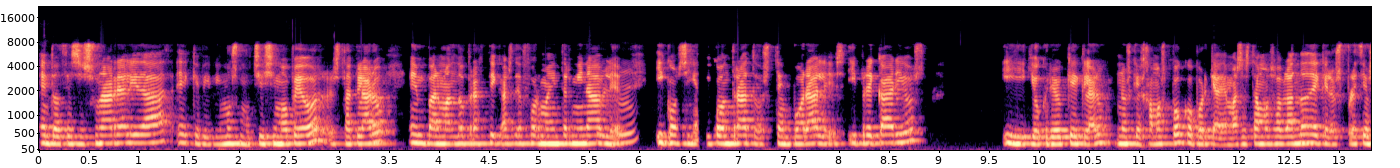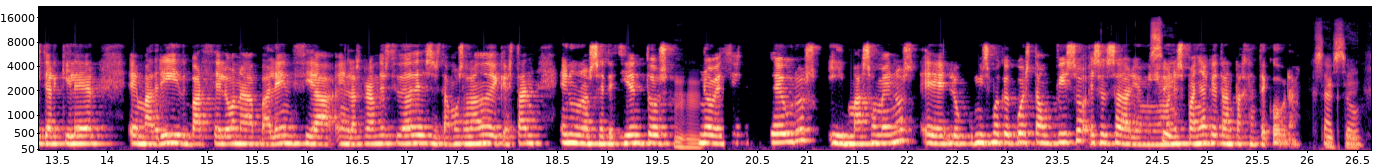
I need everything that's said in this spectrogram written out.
Entonces es una realidad eh, que vivimos muchísimo peor, está claro, empalmando prácticas de forma interminable y consiguiendo contratos temporales y precarios. Y yo creo que, claro, nos quejamos poco porque además estamos hablando de que los precios de alquiler en Madrid, Barcelona, Valencia, en las grandes ciudades, estamos hablando de que están en unos 700, Ujú. 900 euros y más o menos eh, lo mismo que cuesta un piso es el salario mínimo Sí. en España que tanta gente cobra. Exacto. sí.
